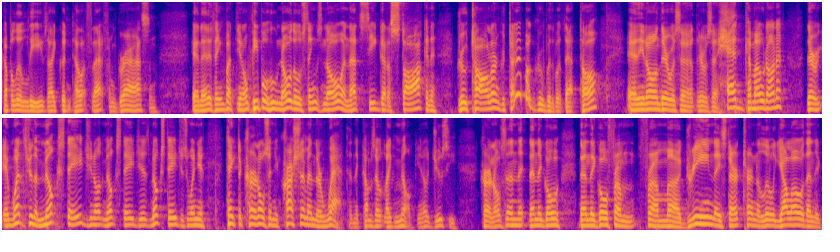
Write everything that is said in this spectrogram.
couple little leaves. I couldn't tell it for that from grass. And and anything. But you know, people who know those things know, and that seed got a stalk and it grew taller and grew, taller, about grew about that tall. And you know, and there was a there was a head come out on it. There, it went through the milk stage. You know what the milk stage is? Milk stage is when you take the kernels and you crush them and they're wet and it comes out like milk, you know, juicy kernels. And then they, then they go, then they go from, from uh, green, they start turning a little yellow, then they,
